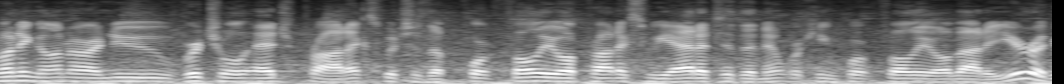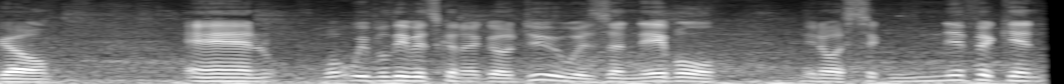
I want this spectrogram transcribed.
running on our new Virtual Edge products, which is a portfolio of products we added to the networking portfolio about a year ago. And what we believe it's going to go do is enable you know, a significant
